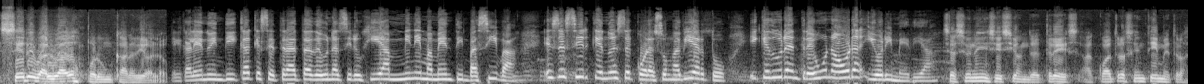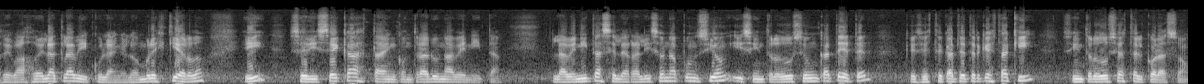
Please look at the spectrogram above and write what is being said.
ser evaluados por un cardiólogo. El galeno indica que se trata de una cirugía mínimamente invasiva, es decir, que no es de corazón abierto y que dura entre una hora y hora y media. Se hace una incisión de 3 a 4 centímetros debajo de la clavícula en el hombro izquierdo y se diseca hasta encontrar una venita la venita se le realiza una punción y se introduce un catéter, que es este catéter que está aquí, se introduce hasta el corazón.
